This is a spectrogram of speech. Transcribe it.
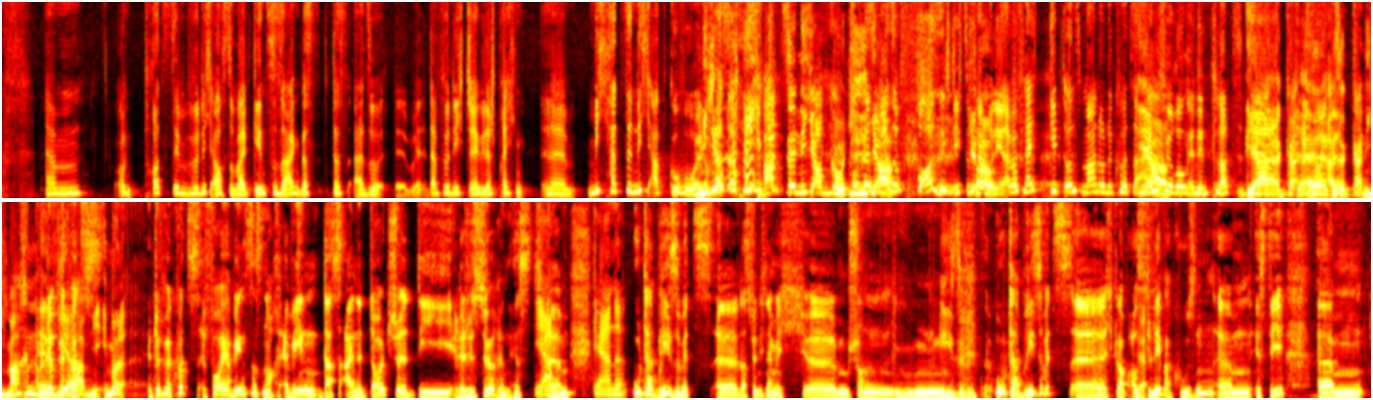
Ähm, und trotzdem würde ich auch so weit gehen zu sagen, dass, dass also, äh, da würde ich Jay widersprechen, äh, mich hat sie nicht abgeholt. Mich, um das, mich hat sie nicht abgeholt. um das ja. mal so vorsichtig zu Genau. formulieren. Aber vielleicht gibt uns Manu eine kurze Ja. Einführung in den Plot der, ja, ka- der Folge. äh, also kann ich machen. Aber Äh, dürfen wir wir kurz- haben hier immer Dürfen wir kurz vorher wenigstens noch erwähnen, dass eine Deutsche die Regisseurin ist. ja, Ähm, gerne. Uta Briesewitz, äh, das finde ich nämlich ähm, schon. mh, Briesewitz. Uta Briesewitz, äh, ich glaube aus Ja. Leverkusen ähm, ist die. Ähm,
